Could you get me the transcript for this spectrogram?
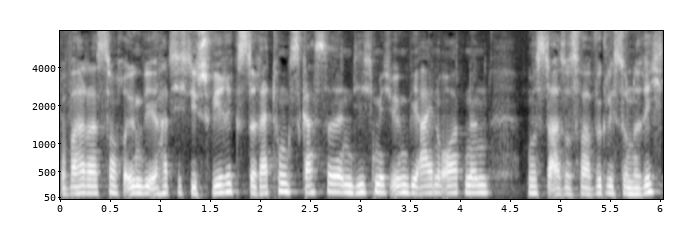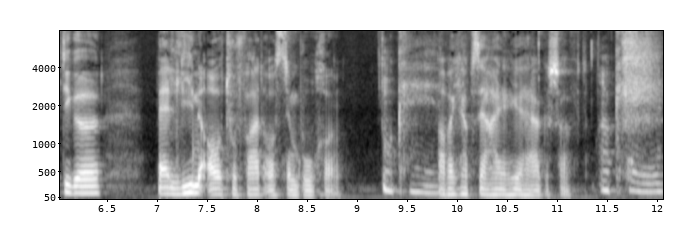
war das noch irgendwie, hatte ich die schwierigste Rettungsgasse, in die ich mich irgendwie einordnen musste. Also es war wirklich so eine richtige Berlin-Autofahrt aus dem Buche. Okay. Aber ich habe es ja hierher geschafft. Okay.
